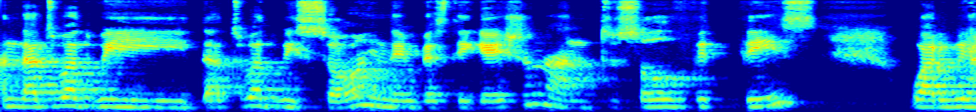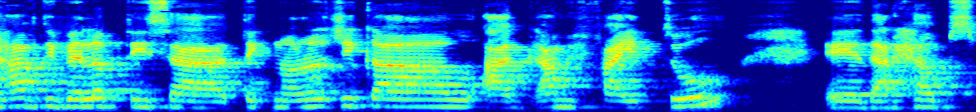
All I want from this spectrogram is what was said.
And that's what we that's what we saw in the investigation. And to solve this what we have developed is a technological a gamified tool uh, that helps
